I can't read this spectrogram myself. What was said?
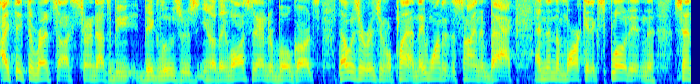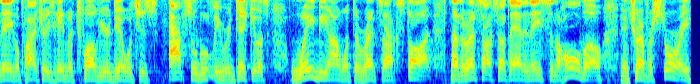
I think the Red Sox turned out to be big losers. You know, they lost Xander Bogaerts. That was their original plan. They wanted to sign him back, and then the market exploded, and the San Diego Padres gave him a 12-year deal, which is absolutely ridiculous, way beyond what the Red Sox thought. Now, the Red Sox thought they had an ace in the hole, though, in Trevor Story,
